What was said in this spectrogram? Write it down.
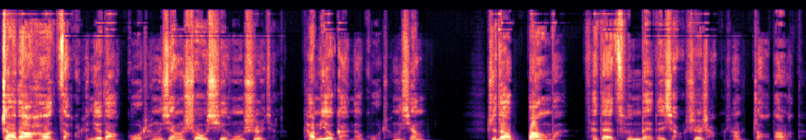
赵大浩早晨就到古城乡收西红柿去了。他们又赶到古城乡，直到傍晚才在村北的小市场上找到了他。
